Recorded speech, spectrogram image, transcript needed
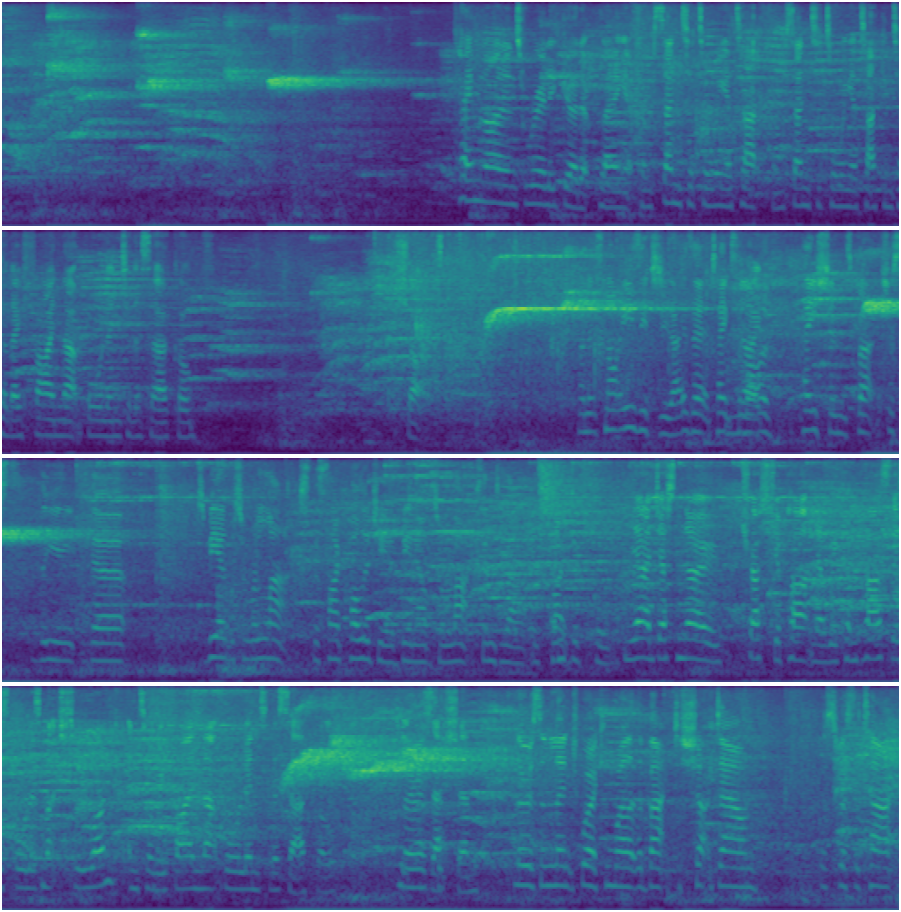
Cayman Islands really good at playing it from centre to wing attack, from centre to wing attack until they find that ball into the circle. Shot. And it's not easy to do that, is it? It takes a lot of patience, but just the the to be able to relax, the psychology of being able to relax into that is quite mm. difficult. Yeah, just know, trust your partner. We can pass this ball as much as we want until we find that ball into the circle. Keep Lewis- possession. Lewis and Lynch working well at the back to shut down the Swiss attack.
